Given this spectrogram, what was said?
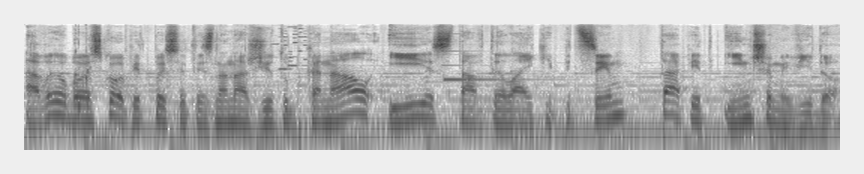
А ви обов'язково підписуйтесь на наш YouTube канал і ставте лайки під цим та під іншими відео.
